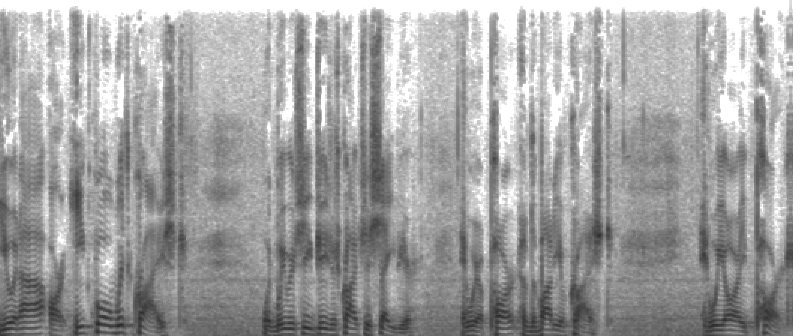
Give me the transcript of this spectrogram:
you and I are equal with Christ when we receive Jesus Christ as Savior, and we're a part of the body of Christ. And we are a part,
